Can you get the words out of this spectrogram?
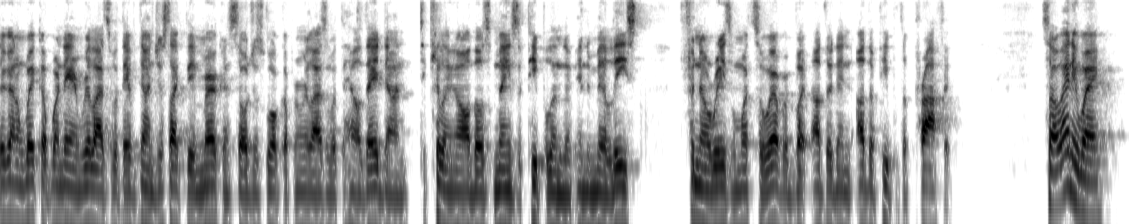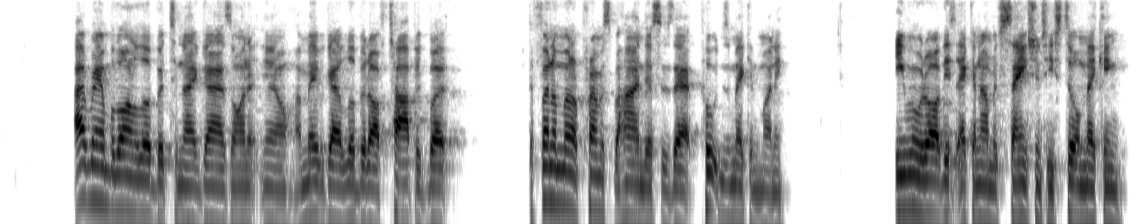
they're going to wake up one day and realize what they've done, just like the American soldiers woke up and realized what the hell they done to killing all those millions of people in the in the Middle East for no reason whatsoever, but other than other people to profit. So anyway, I rambled on a little bit tonight, guys, on it. You know, I maybe got a little bit off topic, but the fundamental premise behind this is that Putin's making money. Even with all these economic sanctions, he's still making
